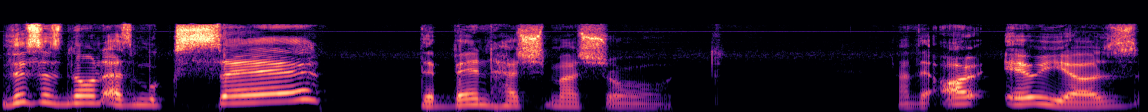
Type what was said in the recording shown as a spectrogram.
This is known as mukseh the ben hashmashot. Now there are areas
